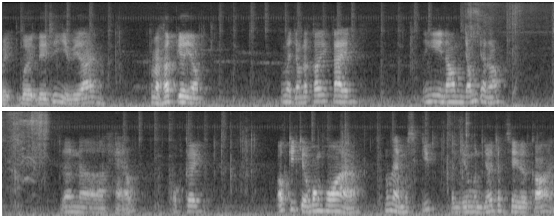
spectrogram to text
Bị bị đi thí nhiều gì đấy. Các bạn hết ghê không? Nhưng mà trong đó có cái tay Cái gì nó không giống cho nó. Nên uh, hảo. Ok. Ốc cái chữ bông hoa à? Lúc này mình skip. Hình như mình nhớ trong xe có à.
